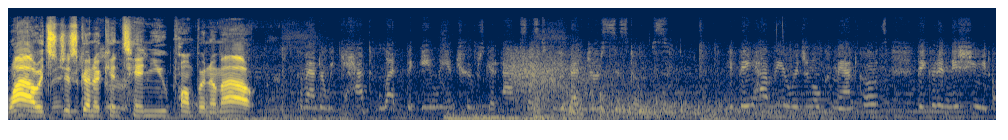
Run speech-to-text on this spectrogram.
Wow, it's just gonna continue pumping them out. Commander, we can't let the alien troops get access to the Avengers systems. If they have the original command codes, they could initiate a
